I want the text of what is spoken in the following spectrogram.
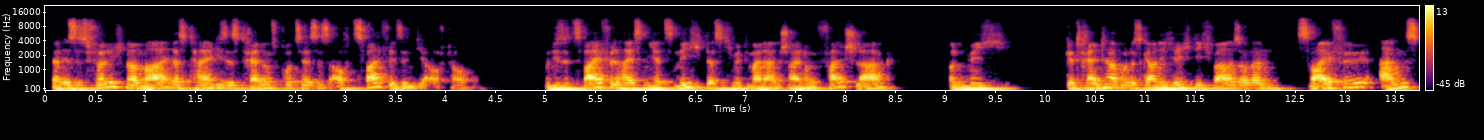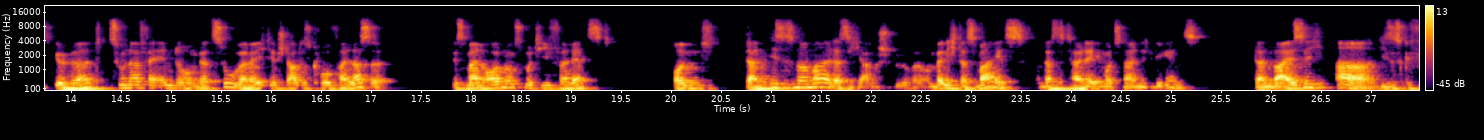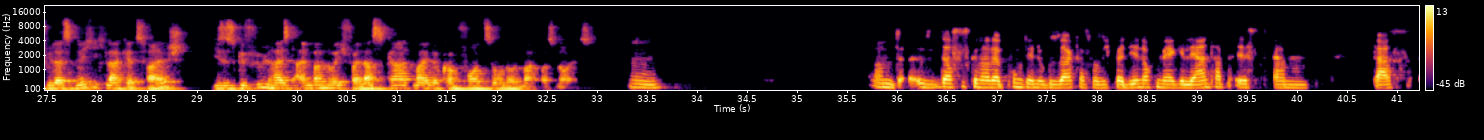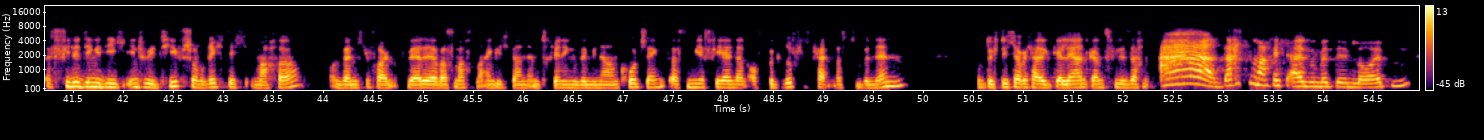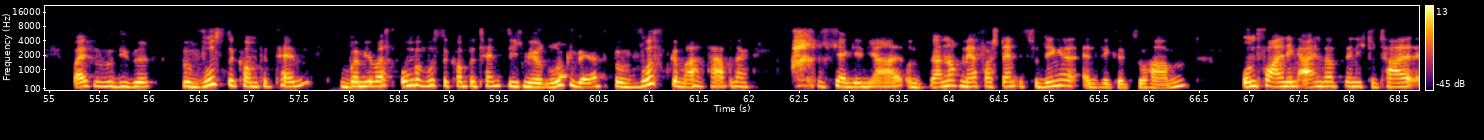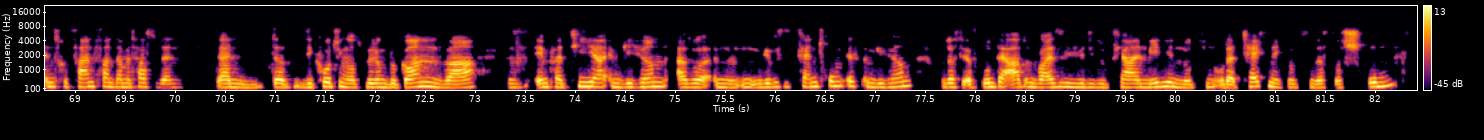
dann ist es völlig normal, dass Teil dieses Trennungsprozesses auch Zweifel sind, die auftauchen. Und diese Zweifel heißen jetzt nicht, dass ich mit meiner Entscheidung falsch lag und mich getrennt habe und es gar nicht richtig war, sondern Zweifel, Angst gehört zu einer Veränderung dazu. Weil wenn ich den Status quo verlasse, ist mein Ordnungsmotiv verletzt und dann ist es normal, dass ich Angst spüre. Und wenn ich das weiß, und das ist Teil der emotionalen Intelligenz, dann weiß ich, ah, dieses Gefühl heißt nicht, ich lag jetzt falsch. Dieses Gefühl heißt einfach nur, ich verlasse gerade meine Komfortzone und mache was Neues. Mhm. Und äh, das ist genau der Punkt, den du gesagt hast. Was ich bei dir noch mehr gelernt habe, ist, ähm, dass viele Dinge, die ich intuitiv schon richtig mache, und wenn ich gefragt werde, was machst du eigentlich dann im Training, Seminar und Coaching, dass mir fehlen dann oft Begrifflichkeiten, das zu benennen. Und durch dich habe ich halt gelernt, ganz viele Sachen. Ah, das mache ich also mit den Leuten. Weißt du, so diese bewusste Kompetenz. Und bei mir war es unbewusste Kompetenz, die ich mir rückwärts bewusst gemacht habe. Und dann, ach, das ist ja genial. Und dann noch mehr Verständnis für Dinge entwickelt zu haben. Und vor allen Dingen ein Satz, den ich total interessant fand, damit hast du denn dann die Coaching-Ausbildung begonnen war, dass Empathie ja im Gehirn, also ein, ein, gewisses Zentrum ist im Gehirn und dass wir aufgrund der Art und Weise, wie wir die sozialen Medien nutzen oder Technik nutzen, dass das schrumpft,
